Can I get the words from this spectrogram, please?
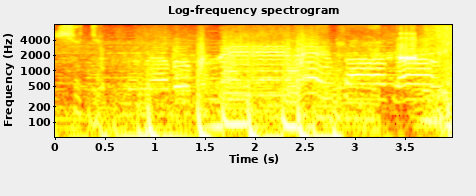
You never believe in love.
